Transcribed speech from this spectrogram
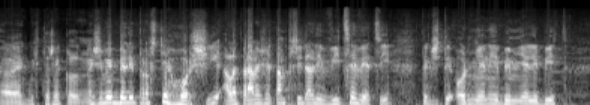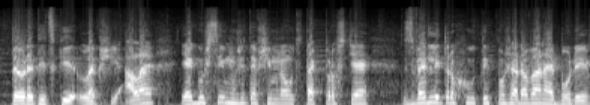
uh, jak bych to řekl, ne, že by byly prostě horší, ale právě, že tam přidali více věcí, takže ty odměny by měly být teoreticky lepší. Ale jak už si můžete všimnout, tak prostě zvedli trochu ty požadované body,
